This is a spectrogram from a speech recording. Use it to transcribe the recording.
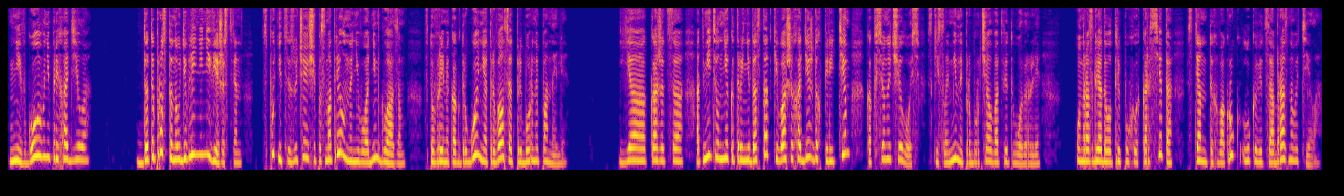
Мне и в голову не приходило. «Да ты просто на удивление невежествен!» Спутница, изучающе посмотрела на него одним глазом, в то время как другой не отрывался от приборной панели. «Я, кажется, отметил некоторые недостатки в ваших одеждах перед тем, как все началось», — с кислой миной пробурчал в ответ Уоверли. Он разглядывал три пухлых корсета, стянутых вокруг луковицеобразного тела.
